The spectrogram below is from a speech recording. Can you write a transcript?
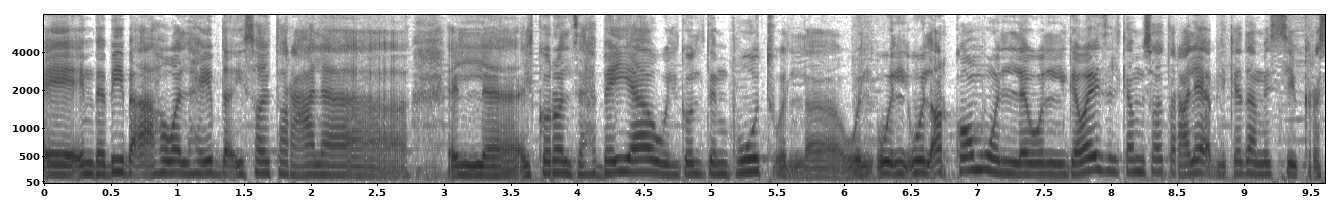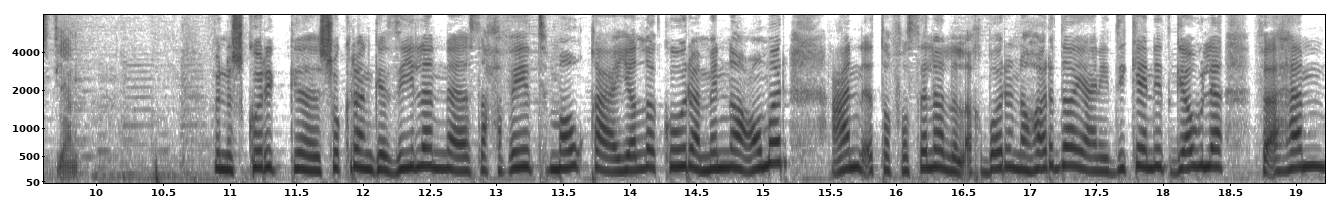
آه، إمبابي بقى هو اللي هيبدأ يسيطر على ال- الكرة الذهبية وال golden boot وال- وال- وال- والأرقام وال- والجوائز اللي كان مسيطر عليها قبل كده ميسي وكريستيانو. بنشكرك شكرا جزيلا صحفية موقع يلا كورة منة عمر عن تفاصيلها للأخبار النهاردة. يعني دي كانت جولة في أهم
